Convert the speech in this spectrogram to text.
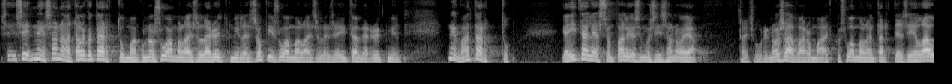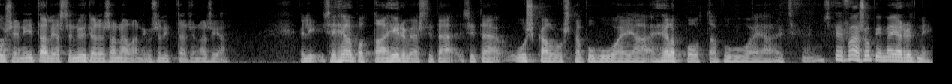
Se, se, ne sanat alkoi tarttumaan, kun on suomalaisella rytmillä. Se sopii suomalaiselle se italian rytmi. Ne vaan tarttu. Ja Italiassa on paljon semmoisia sanoja, tai suurin osa varmaan, että kun suomalainen tarvitsee siihen lauseen, niin Italiassa sen yhdellä sanalla niin selittää sen asian. Eli se helpottaa hirveästi sitä, sitä uskallusta puhua ja helppoutta puhua. Ja et se vaan sopii meidän rytmiin.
